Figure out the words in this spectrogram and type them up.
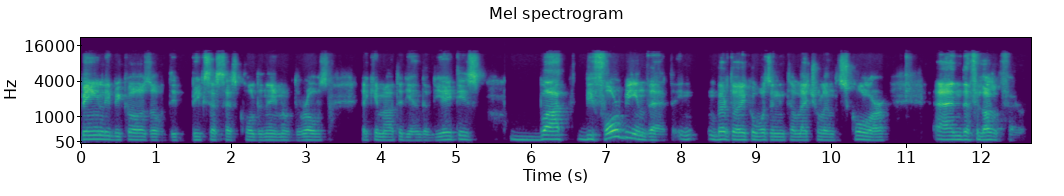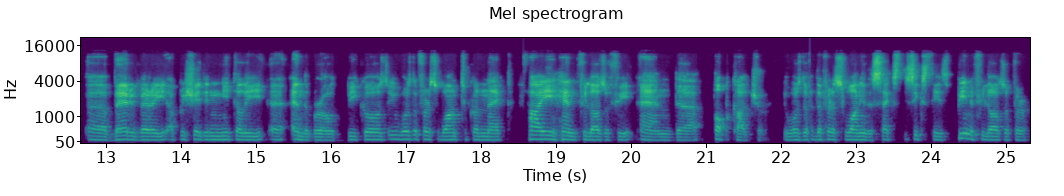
mainly because of the big success called The Name of the Rose that came out at the end of the 80s. But before being that, Umberto Eco was an intellectual and scholar and the philosopher, uh, very, very appreciated in Italy uh, and abroad because he was the first one to connect high-end philosophy and uh, pop culture. He was the, the first one in the 60s, being a philosopher,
